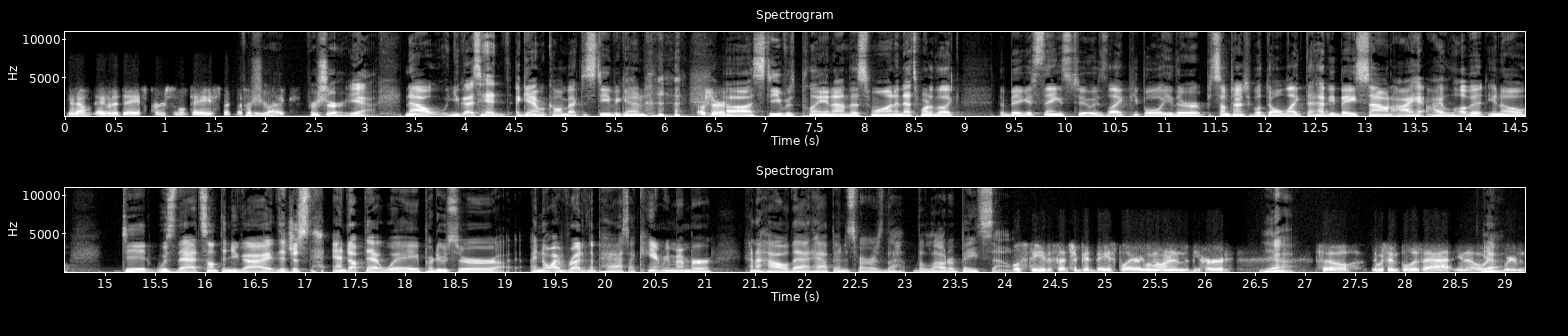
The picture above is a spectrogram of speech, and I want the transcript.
you know, end of the day, it's personal taste, but that's For what sure. you like. For sure, yeah. Now, you guys had again, we're calling back to Steve again. oh, sure. Uh, Steve was playing on this one, and that's one of the like the biggest things too is like people either sometimes people don't like the heavy bass sound. I I love it, you know. Did was that something you guys did just end up that way? Producer, I know I've read in the past. I can't remember kind of how that happened as far as the the louder bass sound. Well, Steve is such a good bass player. We wanted him to be heard. Yeah. So it was simple as that. You know, Yeah. we're,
